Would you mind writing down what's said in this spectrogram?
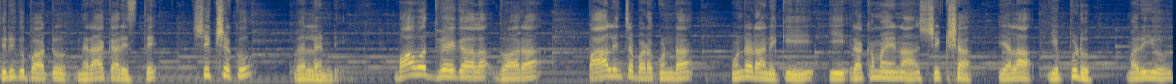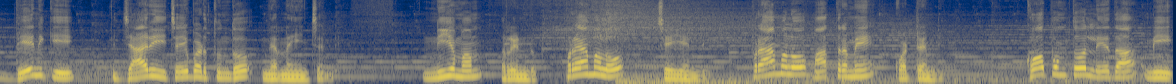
తిరుగుబాటు నిరాకరిస్తే శిక్షకు వెళ్ళండి. భావోద్వేగాల ద్వారా పాలించబడకుండా ఉండడానికి ఈ రకమైన శిక్ష ఎలా ఎప్పుడు మరియు దేనికి జారీ చేయబడుతుందో నిర్ణయించండి. నియమం రెండు. ప్రేమలో చేయండి. ప్రేమలో మాత్రమే కొట్టండి. కోపంతో లేదా మీ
